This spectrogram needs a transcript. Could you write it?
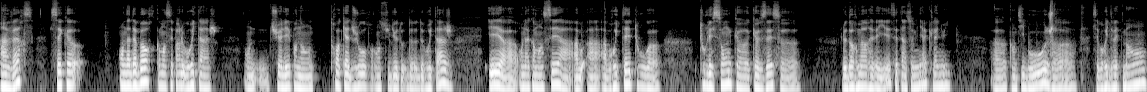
inverse, c'est que on a d'abord commencé par le bruitage. je suis allé pendant 3-4 jours en studio de, bruitage et euh, on a commencé à, bruiter euh, tous les sons que, faisait le dormeur réveillé, cet insomniaque la nuit. Euh, quand il bouge, ses bruits de vêtements,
